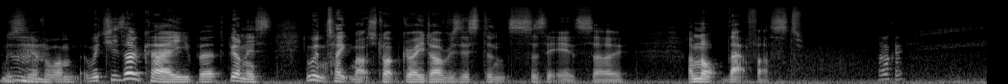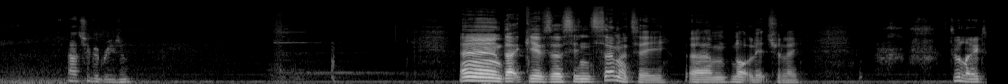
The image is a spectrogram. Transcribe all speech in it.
was the Hmm. other one, which is okay, but to be honest, it wouldn't take much to upgrade our resistance as it is, so I'm not that fussed. Okay. That's a good reason. And that gives us insanity, um, not literally. Too late.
